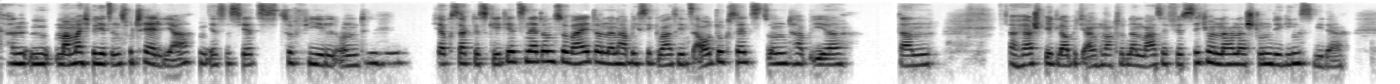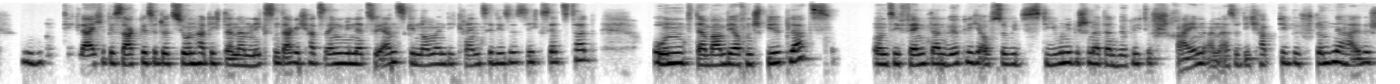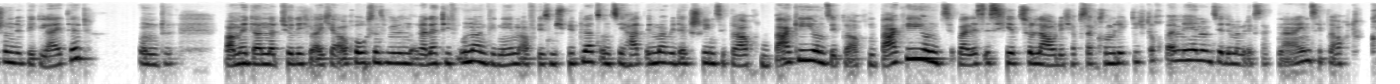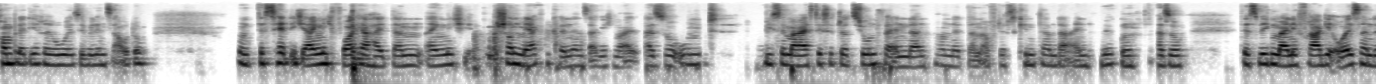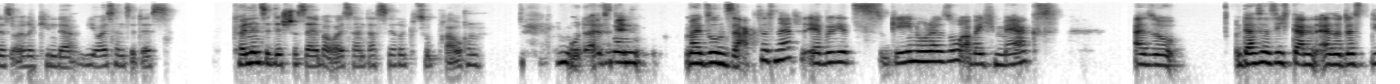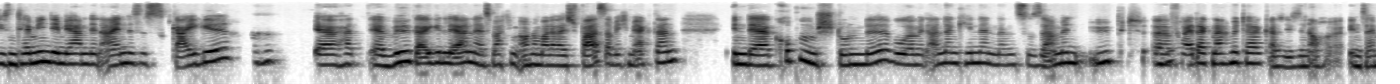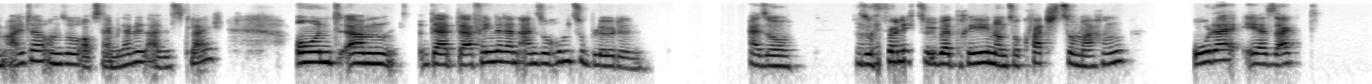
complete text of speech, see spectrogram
dann, Mama, ich will jetzt ins Hotel, ja, es ist jetzt zu viel. Und mhm. ich habe gesagt, es geht jetzt nicht und so weiter. Und dann habe ich sie quasi ins Auto gesetzt und habe ihr dann Hörspiel, glaube ich, angemacht und dann war sie für sich und nach einer Stunde ging es wieder. Mhm. Die gleiche besagte Situation hatte ich dann am nächsten Tag. Ich hatte es irgendwie nicht so ernst genommen, die Grenze, die sie sich gesetzt hat. Und dann waren wir auf dem Spielplatz und sie fängt dann wirklich auch, so wie das die Juni beschrieben hat, dann wirklich das Schreien an. Also ich habe die bestimmt eine halbe Stunde begleitet und war mir dann natürlich, weil ich ja auch hochsensibel bin, relativ unangenehm auf diesem Spielplatz und sie hat immer wieder geschrien, sie braucht einen Buggy und sie braucht einen Buggy und weil es ist hier zu laut. Ich habe gesagt, komm, leg dich doch bei mir hin und sie hat immer wieder gesagt, nein, sie braucht komplett ihre Ruhe, sie will ins Auto. Und das hätte ich eigentlich vorher halt dann eigentlich schon merken können, sage ich mal. Also und wie sie mal heißt, die Situation verändern und nicht dann auf das Kind dann da einwirken. Also deswegen meine Frage, äußern das eure Kinder? Wie äußern sie das? Können sie das schon selber äußern, dass sie Rückzug brauchen? Oder also mein, mein Sohn sagt es nicht, er will jetzt gehen oder so, aber ich merke es, also, dass er sich dann, also das, diesen Termin, den wir haben, den einen, das ist Geige. Mhm. Er hat, er will Geige lernen, es macht ihm auch normalerweise Spaß, aber ich merke dann, in der Gruppenstunde, wo er mit anderen Kindern dann zusammen übt, äh, mhm. äh, Freitagnachmittag, also die sind auch in seinem Alter und so, auf seinem Level, alles gleich. Und ähm, da, da fängt er dann an, so rumzublödeln. Also okay. so völlig zu überdrehen und so Quatsch zu machen. Oder er sagt,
